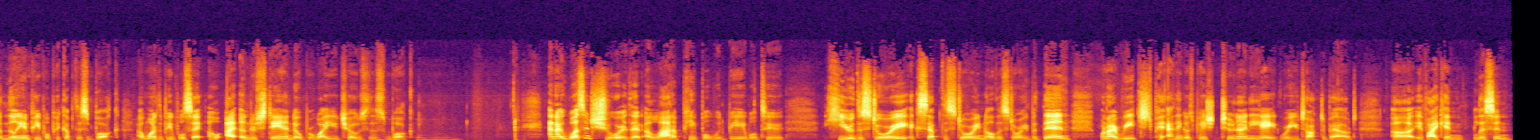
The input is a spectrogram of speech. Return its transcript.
a million people pick up this book. Mm-hmm. I want the people to say, oh, I understand, Oprah, why you chose this mm-hmm. book. Mm-hmm. And I wasn't sure that a lot of people would be able to hear the story, accept the story, know the story. But then when I reached, I think it was page 298, where you talked about uh, if I can listen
